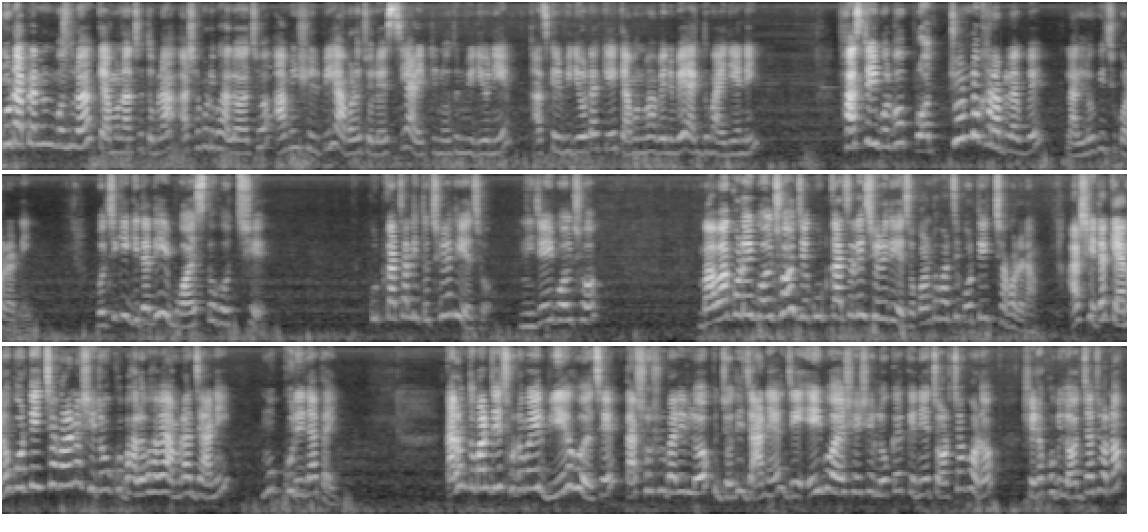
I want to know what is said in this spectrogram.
Good afternoon বন্ধুরা। কেমন আছো তোমরা? আশা করি ভালো আছো। আমি শিল্পী, আবারও চলে এসেছি আরেকটি নতুন ভিডিও নিয়ে। আজকের ভিডিওটাকে কেমনভাবে নেবে একদম আইডিয়া নেই। ফার্স্টেই বলব, প্রচণ্ড খারাপ লাগবে, লাগলেও কিছু করার নেই। বলছি কি, গীতাদি, বয়স তো হচ্ছে। কুটকাচালি তো ছেড়ে দিয়েছ। নিজেই বলছো, বাবা করেই বলছো যে কুটকাচালি ছেড়ে দিয়েছ। কন্ট্রোভার্সি করতে ইচ্ছা করে না। আর সেটা কেন করতে ইচ্ছা করে না, সেটাও খুব ভালোভাবে আমরা জানি। মুখ খুলি না তাই। কারণ তোমার যে ছোট মেয়ের বিয়ে হয়েছে, তার শ্বশুরবাড়ির লোক যদি জানে যে এই বয়সে এসে লোকেকে নিয়ে চর্চা করো, সেটা খুবই লজ্জাজনক।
